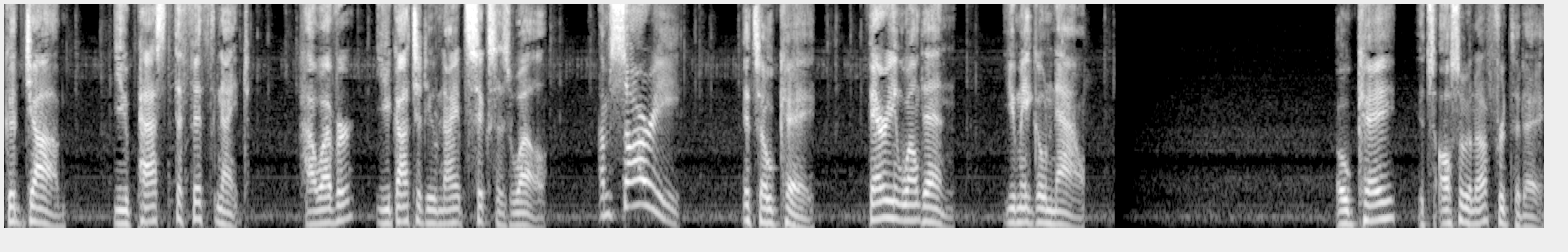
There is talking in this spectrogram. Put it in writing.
Good job. You passed the fifth night. However, you got to do night six as well. I'm sorry! It's okay. Very well then. You may go now. Okay, it's also enough for today.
